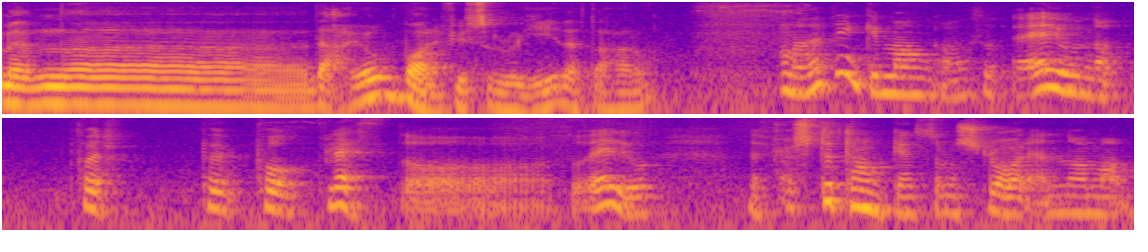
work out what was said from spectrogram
Men uh, det er jo bare fysiologi, dette her òg. Men jeg tenker mange ganger så det er jo for, for folk flest så er det jo den første tanken som slår en når man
